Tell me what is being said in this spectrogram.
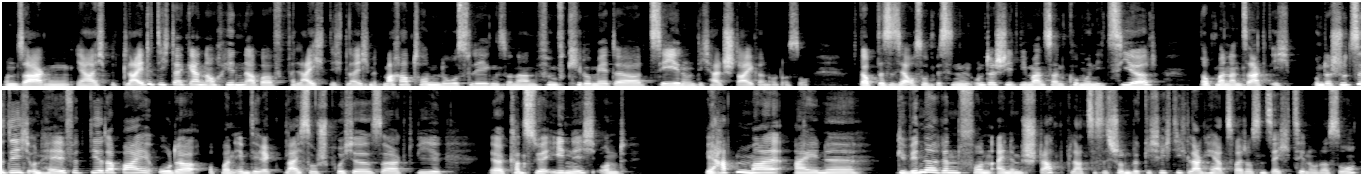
und sagen, ja, ich begleite dich da gern auch hin, aber vielleicht nicht gleich mit Marathon loslegen, sondern fünf Kilometer, zehn und dich halt steigern oder so. Ich glaube, das ist ja auch so ein bisschen ein Unterschied, wie man es dann kommuniziert. Ob man dann sagt, ich unterstütze dich und helfe dir dabei oder ob man eben direkt gleich so Sprüche sagt wie, ja, kannst du ja eh nicht. Und wir hatten mal eine Gewinnerin von einem Startplatz, das ist schon wirklich richtig lang her, 2016 oder so.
